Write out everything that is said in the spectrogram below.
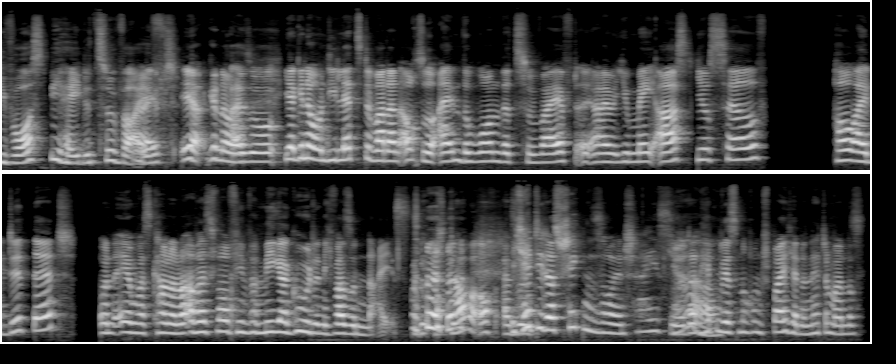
Divorced, behated, survived. ja, genau. Also, ja, genau. Und die letzte war dann auch so, I'm the one that survived. Uh, you may ask yourself how I did that. Und irgendwas kam dann noch, aber es war auf jeden Fall mega gut und ich war so nice. ich glaube auch, also, ich hätte dir das schicken sollen, scheiße. Ja. Dann hätten wir es noch im Speicher, dann hätte man das.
